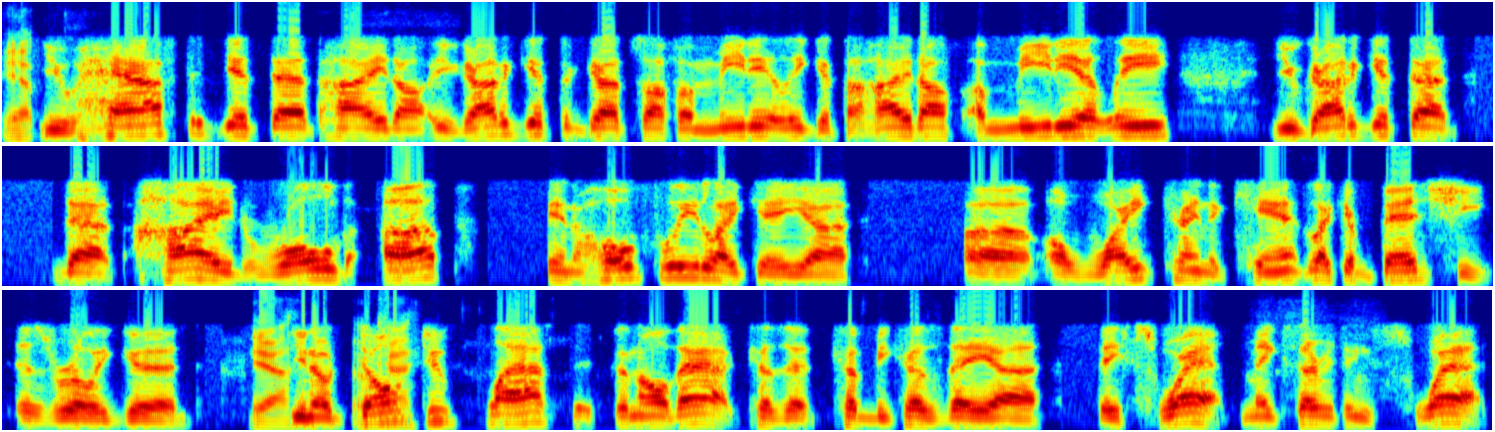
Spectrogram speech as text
Yep. You have to get that hide off. You got to get the guts off immediately. Get the hide off immediately. You got to get that that hide rolled up and hopefully like a uh, uh, a white kind of can, like a bed sheet is really good. yeah. You know, don't Okay. do plastics and all that because it could because they uh, they sweat, makes everything sweat.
